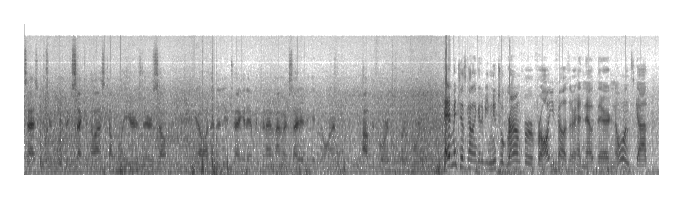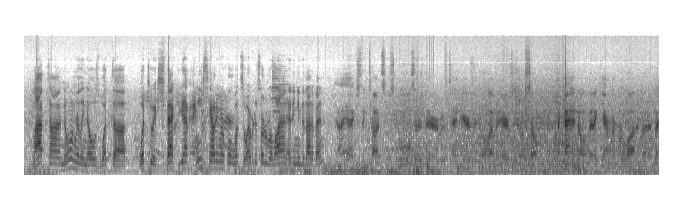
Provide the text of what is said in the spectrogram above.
Saskatoon, we've been second the last couple of years there, so, you know, and then the new track at Edmonton. I'm, I'm excited to get going. I'll be forward to looking forward to it. Edmonton's kind of going to be neutral ground for, for all you fellas that are heading out there. No one's got lap time. No one really knows what uh, what to expect. Do you have any scouting report whatsoever to sort of rely on heading into that event? Yeah, I actually taught some schools out there about 10 years ago, 11 years ago, so I kind of know it. I can't remember a lot about it, but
